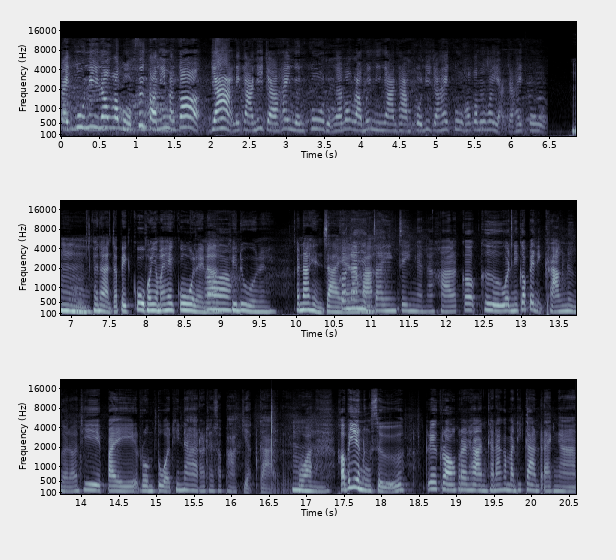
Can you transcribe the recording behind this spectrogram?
ไปกู้หนี้นอกระบบ ซึ่งตอนนี้มันก็ยากในการที่จะให้เงินกู้ถูกไหมพวกเราไม่มีงานทำคนที่จะให้กู้เขาก็ไม่ค่อยอยากจะให้กู้ อืมขนาดจะไปกู้เขายังไม่ให้กู้เลยนะอ่าที่ดูนี่ ก็น่าเห็นใจก็อะน่านะเห็นคะใจจริงๆอะนะคะแล้วก็คือวันนี้ก็เป็นอีกครั้งหนึ่งอะเนาะที่ไปรวมตัวที่หน้ารัฐสภาเกียรติกายเลยอืมเพราะว่าเขาไปยื่นหนังสือเรียกร้องประธานคณะกรรมาธิการแรงงาน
